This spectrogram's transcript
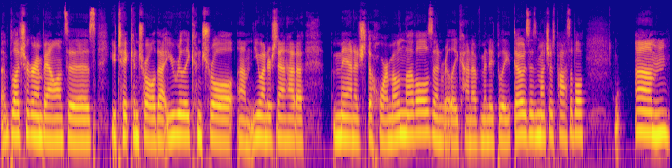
uh, blood sugar imbalances, you take control of that, you really control, um, you understand how to manage the hormone levels and really kind of manipulate those as much as possible. Um,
